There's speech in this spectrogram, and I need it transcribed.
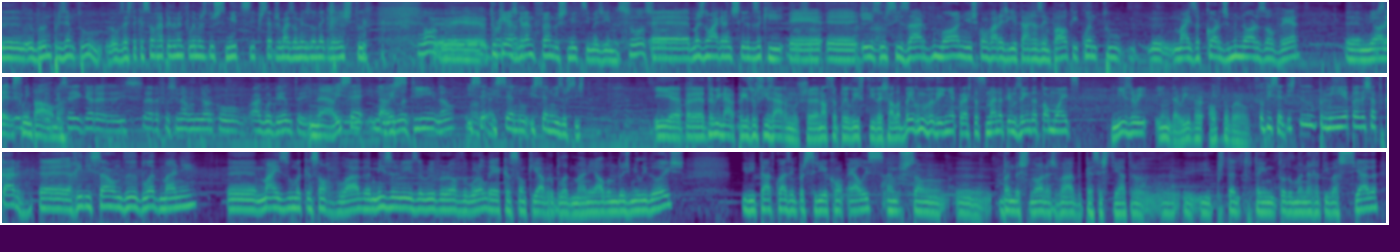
Uh, Bruno, por exemplo, tu ouves esta canção rapidamente lembras dos Smiths e percebes mais ou menos de onde é que vem isto tudo. Logo, Uh, tu que és grande fã dos Smiths, imagino. Sou, sou. Eh, mas não há grandes segredos aqui. Não é eh, exorcizar demónios com várias guitarras em palco e quanto eh, mais acordes menores houver, eh, melhor Isso é- se limpa a eu alma. pensei que era, isso era, funcionava melhor com água benta e, Não, isso é- e- não, e isso- latim, não? Isso, Ok. é, isso, é no, isso é no Exorcista. E eh, para terminar, para exorcizarmos a nossa playlist e deixá-la bem renovadinha, para esta semana temos ainda Tom Waits, Misery in the River of the World. Ô, Vicente, isto para mim é para deixar tocar. Eh, A reedição de Blood Money. eh, mais uma canção revelada, Misery is the River of the World, é a canção que abre o Blood Money, álbum de 2002, editado quase em parceria com Alice. Ambos são eh, bandas sonoras, vá, de peças de teatro eh, e, portanto, têm toda uma narrativa associada.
